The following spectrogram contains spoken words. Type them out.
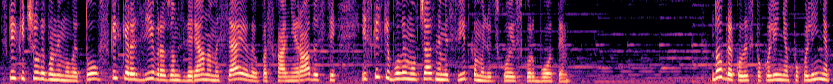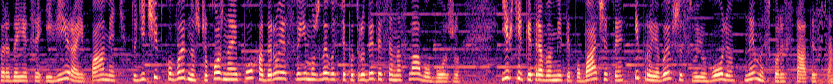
скільки чули вони молитов, скільки разів разом з вірянами сяяли в пасхальній радості, і скільки були мовчазними свідками людської скорботи. Добре, коли з покоління в покоління передається і віра, і пам'ять. Тоді чітко видно, що кожна епоха дарує свої можливості потрудитися на славу Божу. Їх тільки треба вміти побачити і, проявивши свою волю, ними скористатися.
